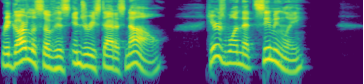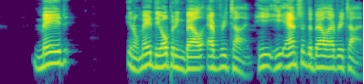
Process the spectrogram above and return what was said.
regardless of his injury status now, here's one that seemingly made you know, made the opening bell every time. He he answered the bell every time.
